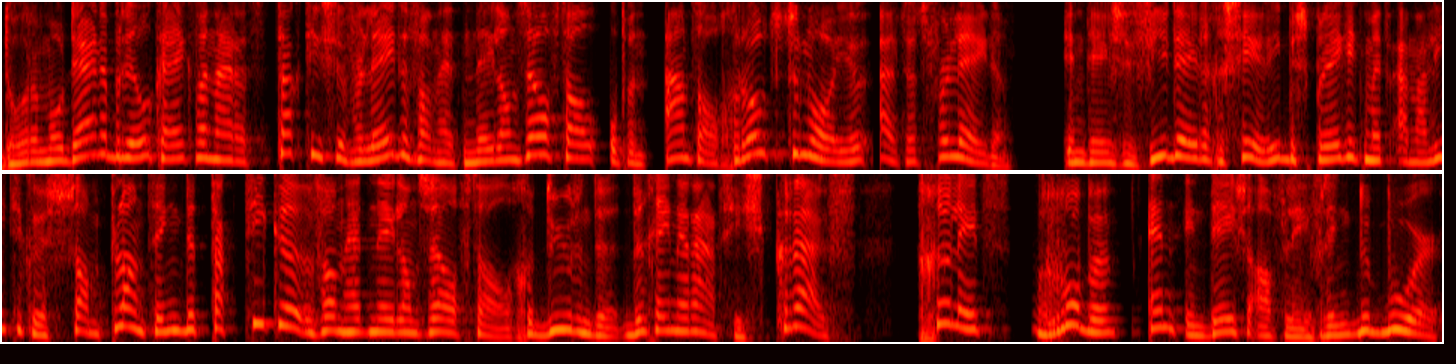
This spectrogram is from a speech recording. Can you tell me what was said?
Door een moderne bril kijken we naar het tactische verleden van het Nederlands elftal op een aantal grote toernooien uit het verleden. In deze vierdelige serie bespreek ik met analyticus Sam Planting de tactieken van het Nederlands elftal gedurende de generaties Kruif, Gullit, Robben en in deze aflevering de Boer.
